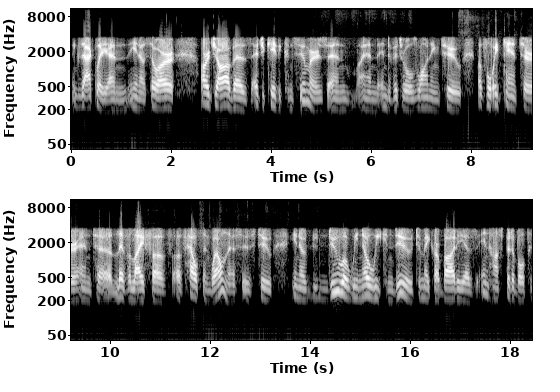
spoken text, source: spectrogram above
Exactly, and you know, so our our job as educated consumers and and individuals wanting to avoid cancer and to live a life of, of health and wellness is to you know do what we know we can do to make our body as inhospitable to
